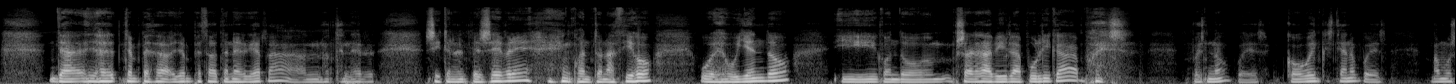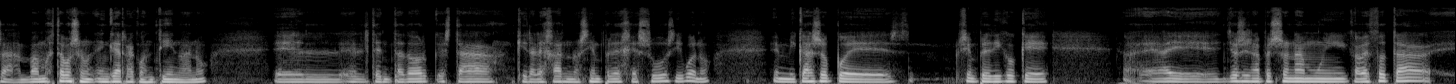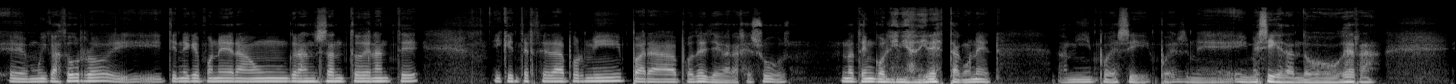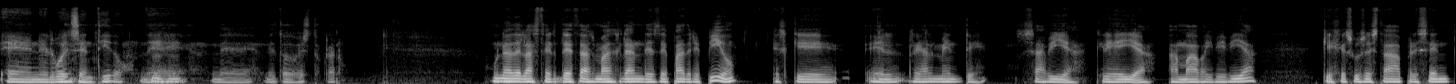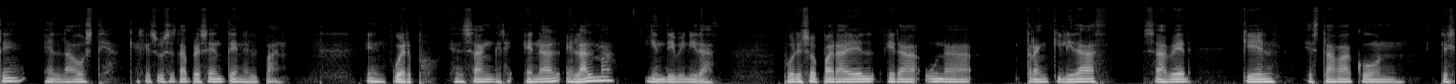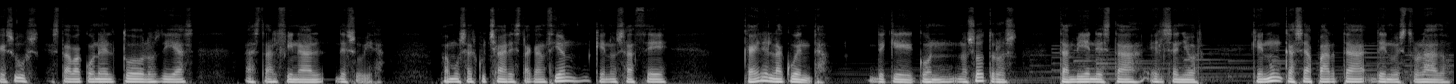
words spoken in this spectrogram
Ya, ya, ya, empezó, ya empezó a tener guerra, a no tener sitio en el pesebre, en cuanto nació, huyendo y cuando sale la Biblia pública, pues, pues no, pues como buen cristiano, pues vamos a, vamos, estamos en, guerra continua, ¿no? El, el, tentador está quiere alejarnos siempre de Jesús y bueno, en mi caso pues siempre digo que eh, yo soy una persona muy cabezota, eh, muy cazurro y tiene que poner a un gran santo delante y que interceda por mí para poder llegar a Jesús. No tengo línea directa con él. A mí pues sí, pues me, y me sigue dando guerra en el buen sentido de, de, todo esto, claro. Una de las certezas más grandes de Padre Pío es que él realmente sabía, creía, amaba y vivía que Jesús estaba presente en la hostia, que Jesús está presente en el pan, en cuerpo, en sangre, en el alma y en divinidad. Por eso para él era una tranquilidad saber que él estaba con, que Jesús estaba con él todos los días hasta el final de su vida. Vamos a escuchar esta canción que nos hace caer en la cuenta de que con nosotros también está el Señor, que nunca se aparta de nuestro lado.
